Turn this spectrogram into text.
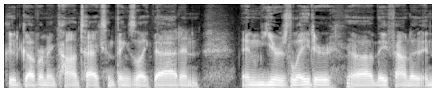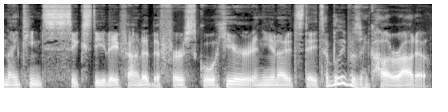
good government contacts and things like that. And then years later, uh, they founded in 1960. They founded the first school here in the United States. I believe it was in Colorado.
